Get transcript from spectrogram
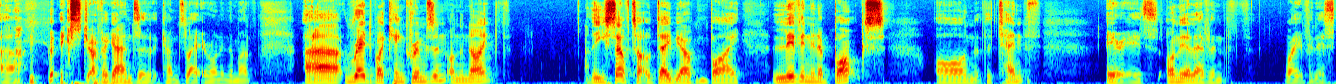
um, extravaganza that comes later on in the month. Uh, Red by King Crimson on the 9th. The self-titled debut album by Living in a Box on the 10th. Here it is on the 11th. Wait for this,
